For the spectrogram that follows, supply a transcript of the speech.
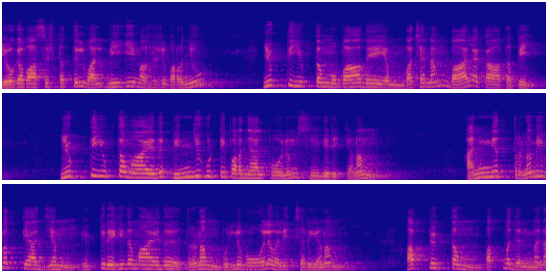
യോഗവാസിഷ്ടത്തിൽ വാൽമീകി മഹർഷി പറഞ്ഞു യുക്തിയുക്തം ഉപാദേയം വചനം ബാലകാതപി. യുക്തിയുക്തമായത് പിഞ്ചുകുട്ടി പറഞ്ഞാൽ പോലും സ്വീകരിക്കണം. അന്യ തൃണമിവ ത്യാജ്യം യുക്തിരഹിതമായത് തൃണം പുല്ലുപോലെ വലിച്ചെറിയണം. അപ്യുക്തം പത്മജന്മന.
